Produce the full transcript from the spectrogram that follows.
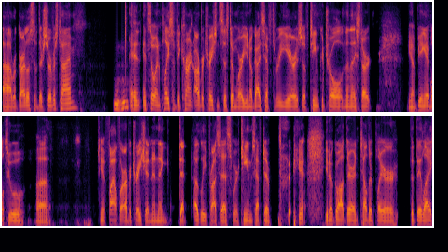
uh, regardless of their service time. hmm And and so in place of the current arbitration system where you know guys have three years of team control and then they start you know being able to uh, you know, file for arbitration and then that ugly process where teams have to you know go out there and tell their player that they like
